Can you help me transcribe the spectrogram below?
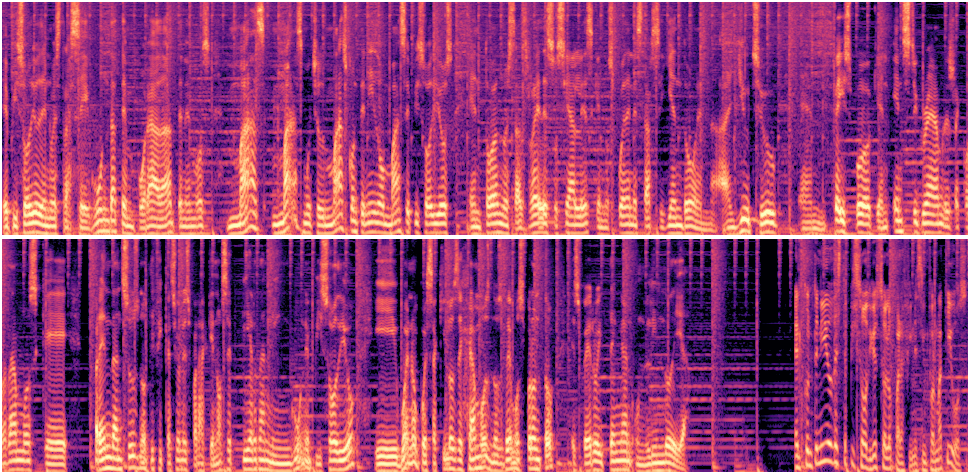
episodio de nuestra segunda temporada. Tenemos más, más, muchos más contenido, más episodios en todas nuestras redes sociales que nos pueden estar siguiendo en, en YouTube, en Facebook, en Instagram. Les recordamos que prendan sus notificaciones para que no se pierdan ningún episodio. Y bueno, pues aquí los dejamos, nos vemos pronto, espero y tengan un lindo día. El contenido de este episodio es solo para fines informativos,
